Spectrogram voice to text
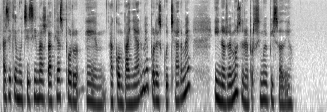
Así que muchísimas gracias por eh, acompañarme, por escucharme y nos vemos en el próximo episodio.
